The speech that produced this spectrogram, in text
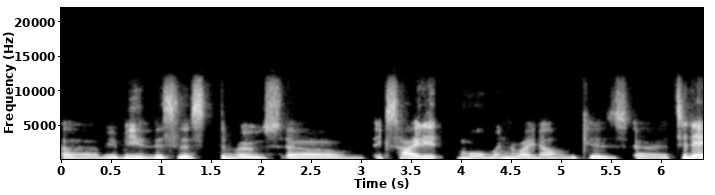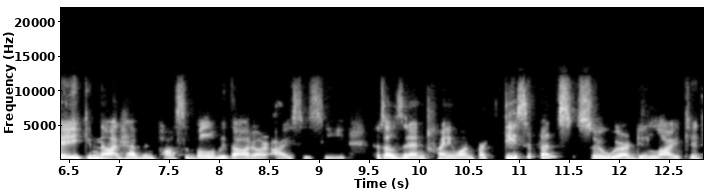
uh, maybe this is the most um, excited moment right now because uh, today cannot have been possible without our ICC 2021 participants. So we are delighted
